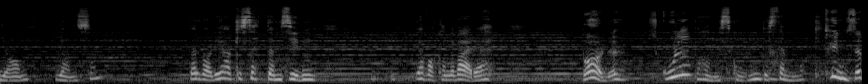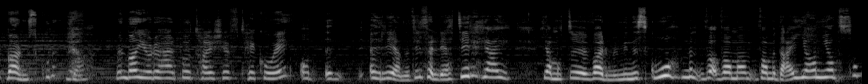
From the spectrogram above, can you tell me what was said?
Jan Jansson. Der var de. Jeg har ikke sett dem siden Ja, hva kan det være? Barneskolen? Barneskolen. Det stemmer nok. Tynset barneskole? Ja. Men hva gjør du her på Thai Chef TKA? Og eh, rene tilfeldigheter. Jeg, jeg måtte varme mine sko. Men hva, hva, med, hva med deg, Jan Jansson?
